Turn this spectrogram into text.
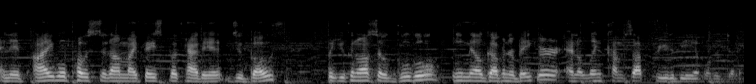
And if I will post it on my Facebook how to do both, but you can also Google, email Governor Baker, and a link comes up for you to be able to do it.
